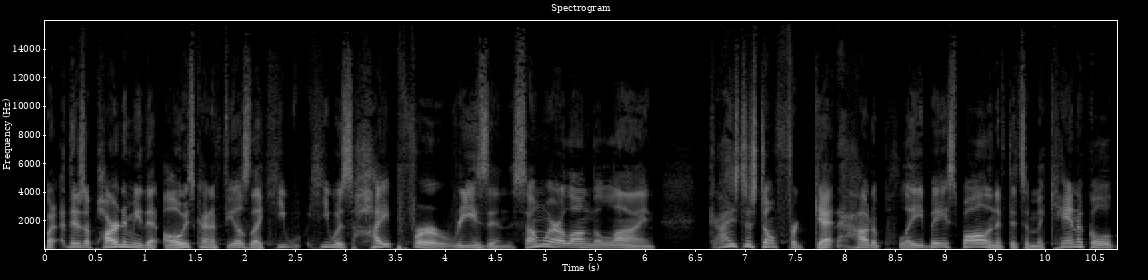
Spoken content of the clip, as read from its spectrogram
But there's a part of me that always kind of feels like he he was hype for a reason. Somewhere along the line, guys just don't forget how to play baseball, and if it's a mechanical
